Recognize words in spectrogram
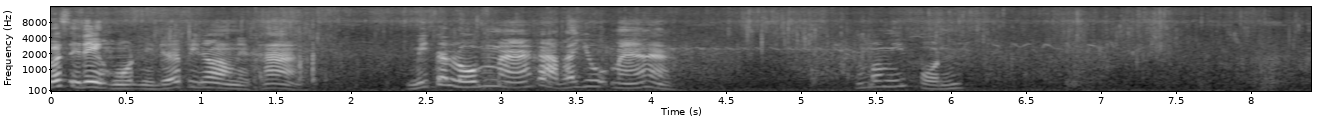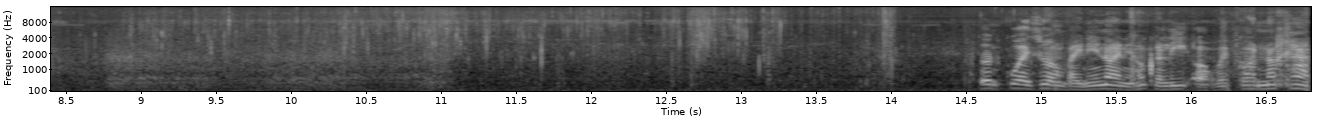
ก็สิได้โหดนี่เด้อพี่น้องเนี่ยค่ะมีตะลมมาค่ะพายุมาน่ะมันก็มีฝนต้นกล้วยช่วงไปนิดหน่อยเนี่ยเขากะลีออกไว้ก่อนเนาะค่ะ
